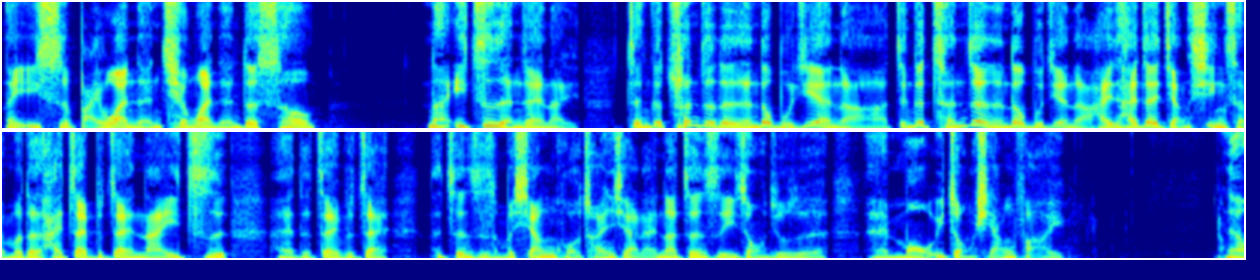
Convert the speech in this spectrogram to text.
那一死百万人、千万人。的的时候，那一只人在那里，整个村子的人都不见了啊，整个城镇人都不见了，还还在讲姓什么的还在不在？那一只哎的在不在？那真是什么香火传下来？那真是一种就是哎某一种想法哎。那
